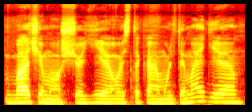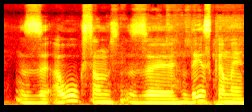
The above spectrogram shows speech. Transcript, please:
Бачимо, що є ось така мультимедіа з AUX, з дисками.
